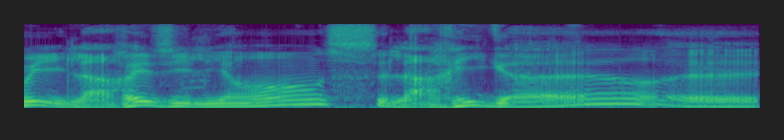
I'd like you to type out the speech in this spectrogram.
Oui, la résilience, la rigueur euh,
